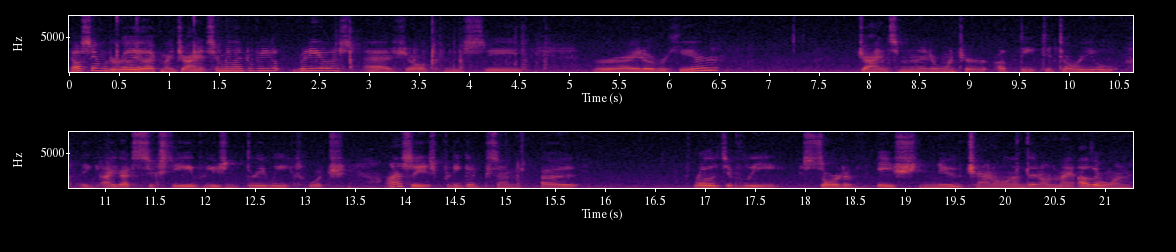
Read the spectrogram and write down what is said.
y'all seem to really like my Giant Simulator videos, as y'all can see right over here. Giant Simulator Winter Update Tutorial. I got 68 views in 3 weeks, which honestly is pretty good because I'm a relatively sort of ish new channel. And then on my other one,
